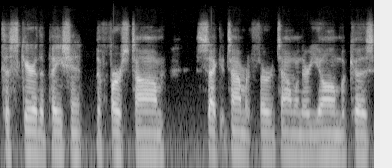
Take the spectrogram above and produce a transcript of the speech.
to scare the patient the first time second time or third time when they're young because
